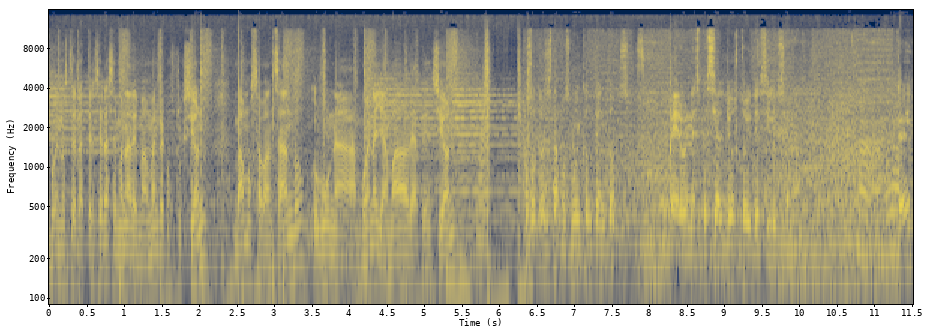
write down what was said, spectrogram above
Bueno, esta es la tercera semana de Mamá en Reconstrucción. Vamos avanzando. Hubo una buena llamada de atención. Nosotros estamos muy contentos, pero en especial yo estoy desilusionado. ¿Ok?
